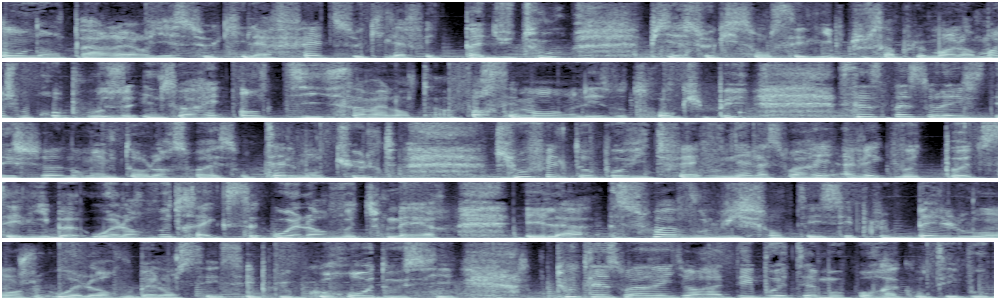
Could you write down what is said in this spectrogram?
On en parle. Alors, il y a ceux qui la fêtent, ceux qui la fêtent pas du tout. Puis il y a ceux qui sont célibes, tout simplement. Alors, moi, je vous propose une soirée anti-Saint-Valentin. Forcément, les autres sont occupés. Ça se passe au Live Station. En même temps, leurs soirées sont tellement cultes. Je vous fais le topo vite fait. Vous venez à la soirée avec votre pote célib, ou alors votre ex, ou alors votre mère. Et là, soit vous lui chantez ses plus belles louanges, ou alors vous balancez ses plus gros dossiers. Toute la soirée, il y aura des boîtes à mots pour raconter vos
